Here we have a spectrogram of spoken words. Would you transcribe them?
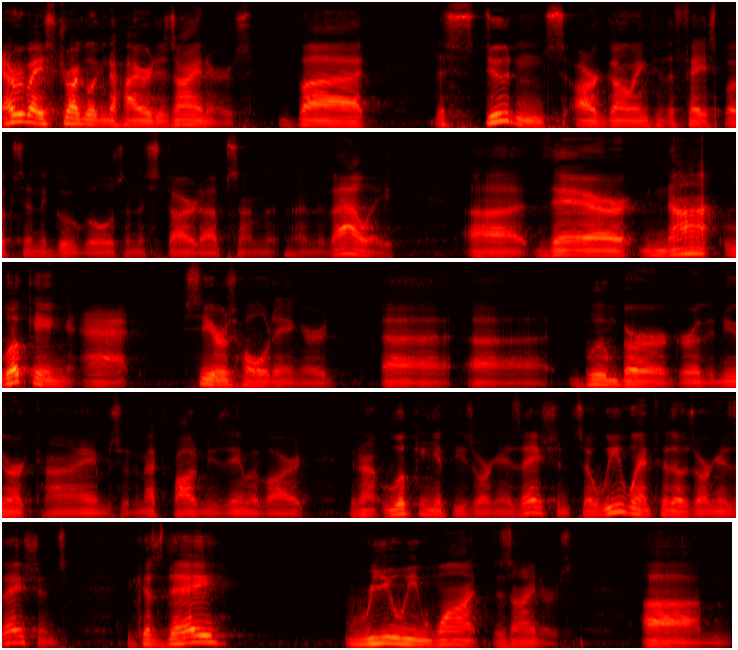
everybody's struggling to hire designers, but the students are going to the Facebooks and the Googles and the startups on the, on the Valley. Uh, they're not looking at Sears Holding or uh, uh, Bloomberg or the New York Times or the Metropolitan Museum of Art. They're not looking at these organizations. So we went to those organizations because they really want designers. Um,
